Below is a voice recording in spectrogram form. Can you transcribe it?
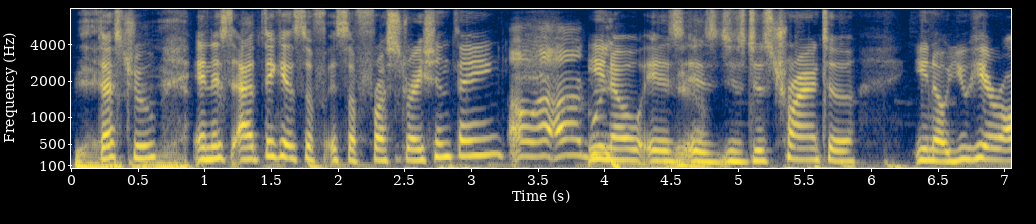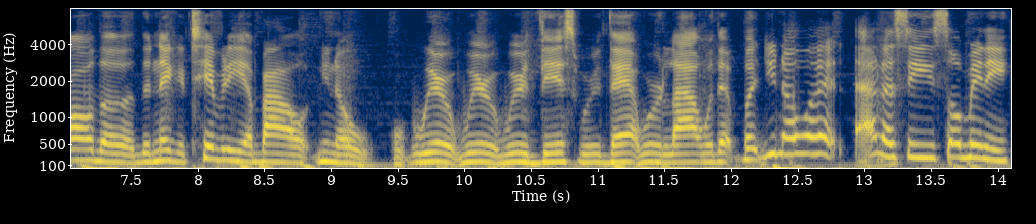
yeah. That's true, and it's. I think it's a it's a frustration thing. Oh, I, agree. You know, is Yeah. is just just trying to, you know, you hear all the the negativity about you know we're we're we're this we're that we're loud with that, but you know what? I done see so many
